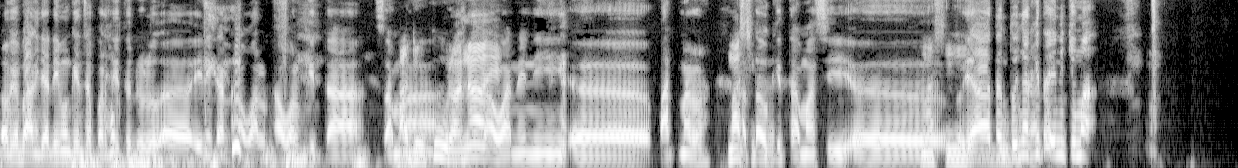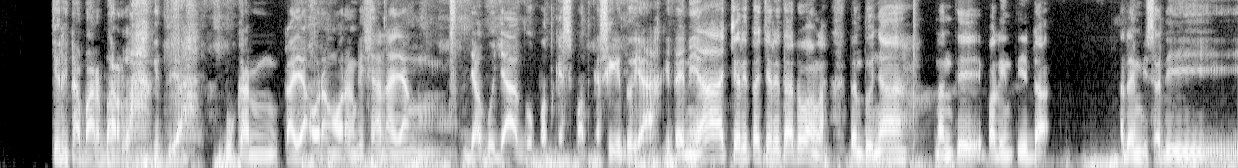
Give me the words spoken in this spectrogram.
Oke Bang, jadi mungkin seperti itu dulu. Eh, ini kan awal awal kita sama Aduh, kurang, Nay. kawan ini eh, partner Masih atau kita masih, eh, Masih ya tentunya kita ini cuma cerita barbar lah gitu ya. Bukan kayak orang-orang di sana yang jago-jago podcast-podcast gitu ya. Kita ini ya cerita-cerita doang lah. Tentunya nanti paling tidak ada yang bisa dipetik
